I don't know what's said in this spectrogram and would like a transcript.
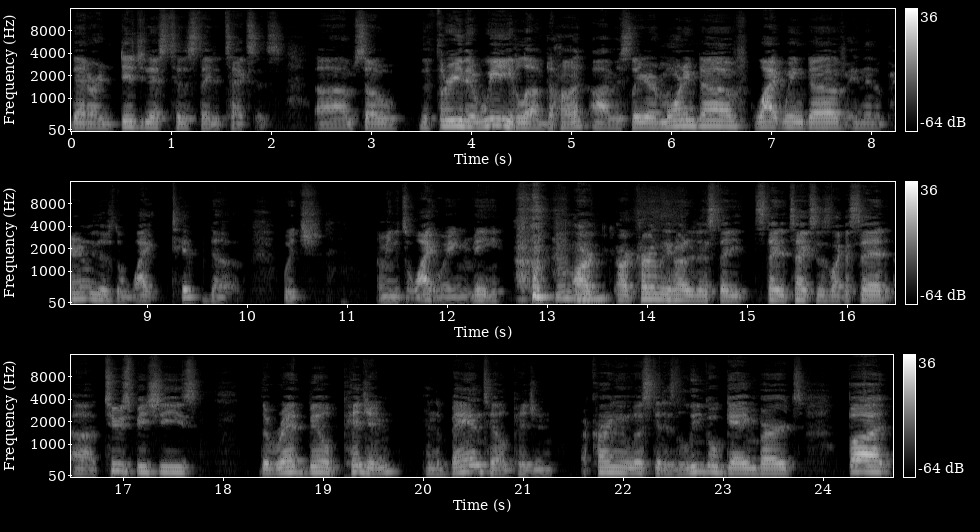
that are indigenous to the state of Texas. Um, so the three that we love to hunt, obviously, are mourning dove, white winged dove, and then apparently there's the white tip dove, which I mean, it's a white wing to me. are are currently hunted in the state state of Texas. Like I said, uh, two species, the red-billed pigeon and the band-tailed pigeon, are currently listed as legal game birds, but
